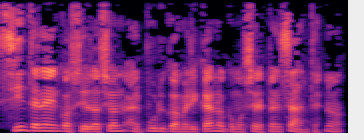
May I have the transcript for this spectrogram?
sin tener en consideración al público americano como seres pensantes, ¿no?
